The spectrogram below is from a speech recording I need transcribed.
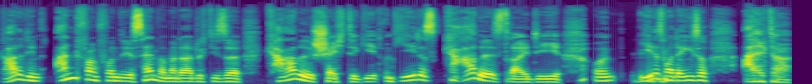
gerade den Anfang von The Ascent, wenn man da durch diese Kabelschächte geht und jedes Kabel ist 3D und jedes Mal denke ich so, Alter,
